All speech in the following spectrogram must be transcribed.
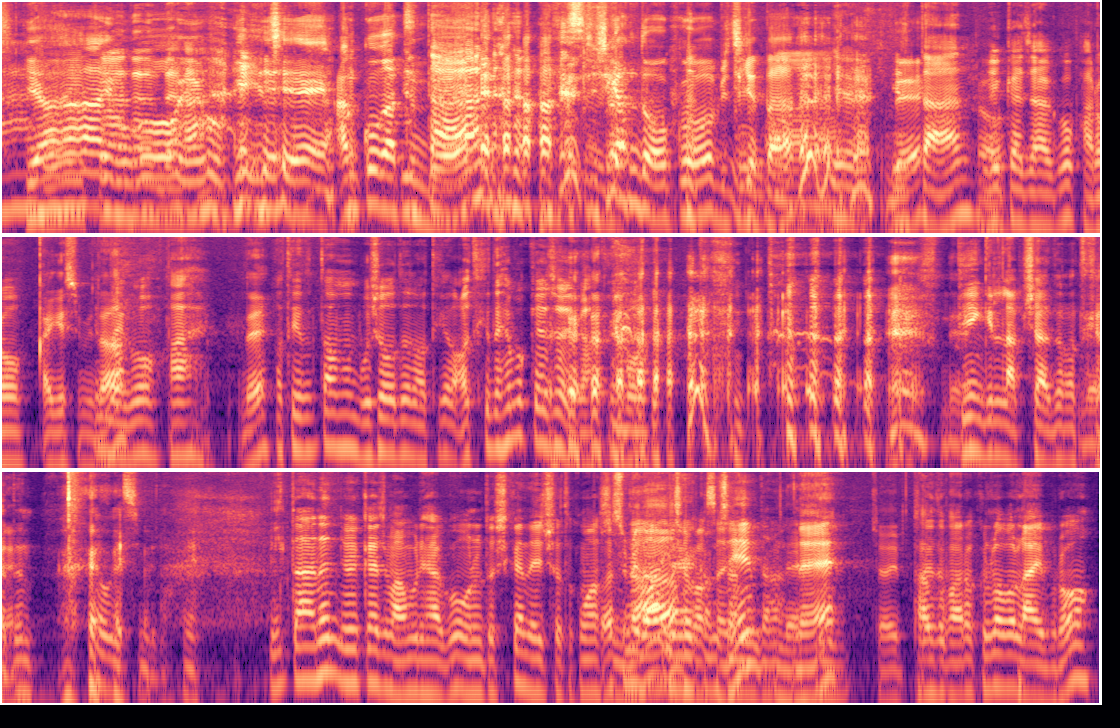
아, 야 이거 이거. 이거 이제 안고 같은데 시간도 없고 미치겠다. 예. 네. 일단 어. 여기까지 하고 바로 알겠습니다. 끝내고 아 네. 어떻게든 또 한번 모셔오든 어떻게 어떻게든 해볼게요 저희가 뭐 네. 비행기를 납치하든 어떻게든 해보겠습니다. 네. 일단은 여기까지 마무리하고 오늘도 시간 내주셔서 고맙습니다. 고맙습니다. 네, 박사님. 감사합니다. 네. 저희 저희도 바로 글로벌 라이브로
